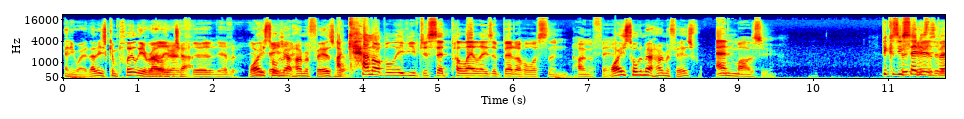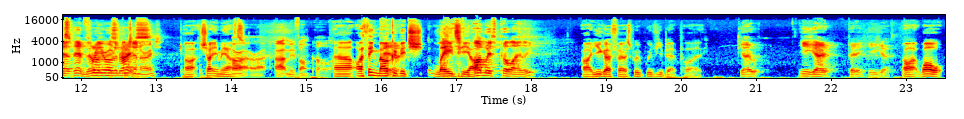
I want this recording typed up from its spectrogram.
Anyway, that is completely Paulele irrelevant, ran chat. third in the Ever- Why are in you the talking TJ. about Home Affairs I for? cannot believe you've just said Paulele's a better horse than Home Affairs. Why are you talking about Home Affairs for? and Mazu. Because he Who said he's cares the about best them? They're not in three-year-old of this the race. generation. All right, shut your mouth. All right, all right, all right. Move on. Oh. Uh, I think Malkovich leads here. I'm with Paulele. All right, you go first with, with your bet play. Go. You go, Benny. You go. All right, well,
